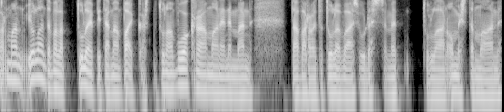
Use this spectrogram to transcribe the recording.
varmaan jollain tavalla tulee pitämään paikkaa. Me tullaan vuokraamaan enemmän tavaroita tulevaisuudessa. Me tullaan omistamaan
